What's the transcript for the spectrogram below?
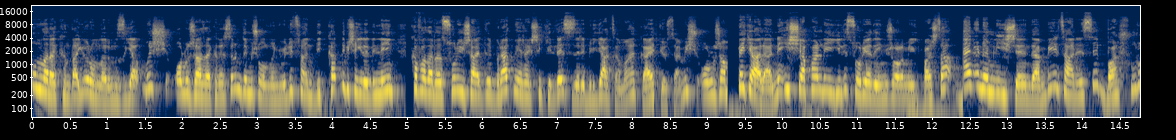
Bunlar hakkında yorumlarımızı yapmış olacağız arkadaşlarım. Demiş olduğum gibi lütfen dikkatli bir şekilde dinleyin. Kafalarda soru işareti bırakmayacak şekilde sizlere bilgi aktarmaya gayet göstermiş olacağım. Pekala ne iş yaparla ilgili soruya değinmiş olalım ilk başta. En önemli işlerinden bir tanesi başvuru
